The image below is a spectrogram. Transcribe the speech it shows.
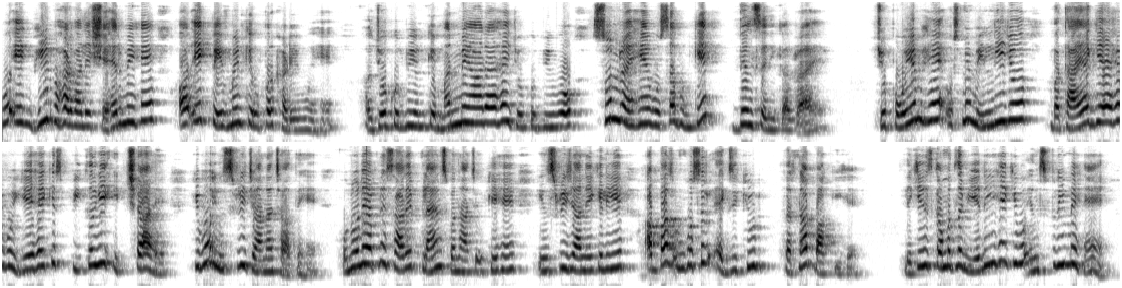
वो एक भीड़ भाड़ वाले शहर में है और एक पेवमेंट के ऊपर खड़े हुए हैं। और जो कुछ भी उनके मन में आ रहा है, जो कुछ भी वो सुन रहे हैं, वो सब उनके दिल से निकल रहा है। जो पोयम है, उसमें मेनली जो बताया गया है, वो ये है कि स्पीकर की इच्छा है कि वो इंस्ट्री जाना चाहते हैं। उन्होंने अपने सारे प्लान्स बना चुके हैं इंस्ट्री जाने के लिए। अब बस उनको सिर्फ़ एग्जीक्यूट करना बाकी है। लेकिन इसका मतलब ये नहीं है कि वो इंस्ट्री में हैं,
